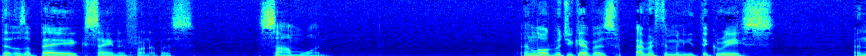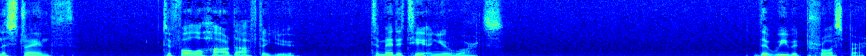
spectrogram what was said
that there's a big sign in front of us Psalm 1. And Lord, would you give us everything we need the grace and the strength to follow hard after you, to meditate on your words, that we would prosper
